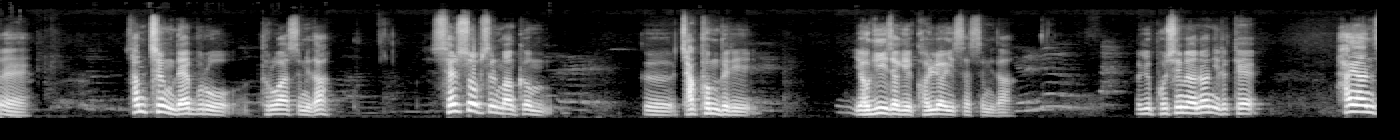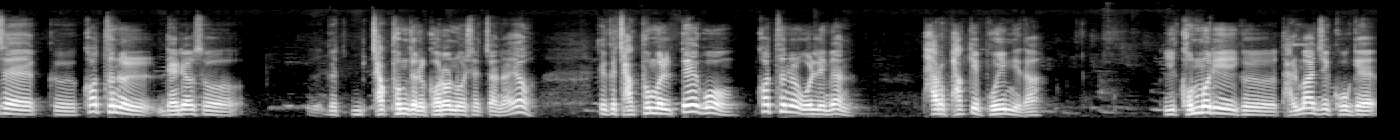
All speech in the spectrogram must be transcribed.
예, 3층 내부로 들어왔습니다. 셀 수 없을 만큼 그 작품들이 여기저기 걸려 있었습니다. 여기 보시면은 이렇게 하얀색 그 커튼을 내려서 그 작품들을 걸어 놓으셨잖아요. 그 작품을 떼고 커튼을 올리면 바로 밖이 보입니다. 이 건물이 그 달맞이 고개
